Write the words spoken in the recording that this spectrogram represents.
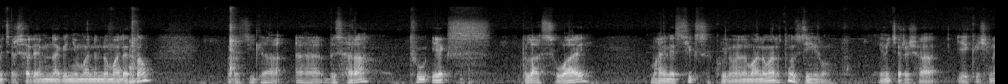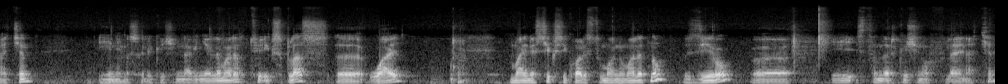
መጨረሻ ላይ የምናገኘው ማንን ነው ማለት ነው። ወደዚህ ጋር ብሰራ two X plus Y minus six እኩል ይሆናል ማለት ነው ዜሮ የመጨረሻ የ equation ኣችን ይህን የመሰለ equation እናገኛለን ማለት ነው። two X plus y minus six equals to ማን ነው ማለት ነው ዜሮ። ይህ standard equation of line አችን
